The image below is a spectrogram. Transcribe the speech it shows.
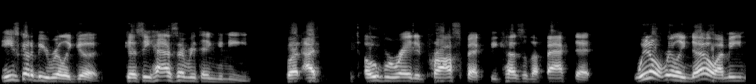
he's going to be really good because he has everything you need. But I overrated prospect because of the fact that we don't really know. I mean,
